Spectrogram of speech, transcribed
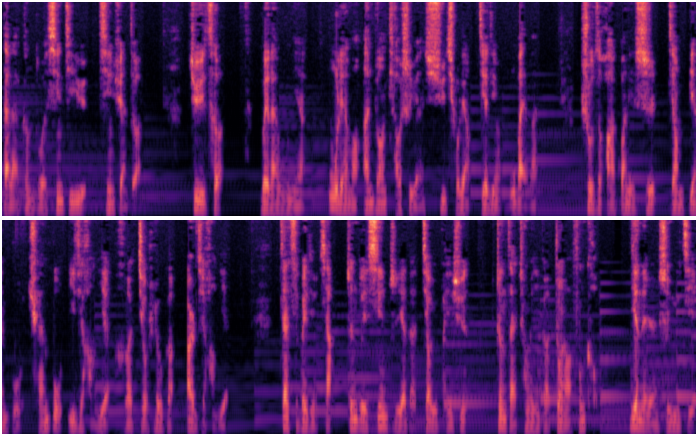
带来更多新机遇、新选择。据预测，未来五年物联网安装调试员需求量接近五百万。数字化管理师将遍布全部一级行业和九十六个二级行业。在此背景下，针对新职业的教育培训正在成为一个重要风口。业内人士预计，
